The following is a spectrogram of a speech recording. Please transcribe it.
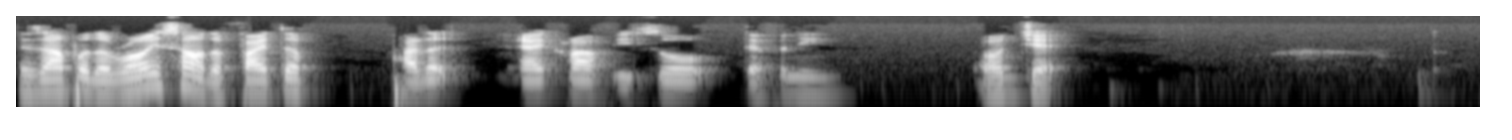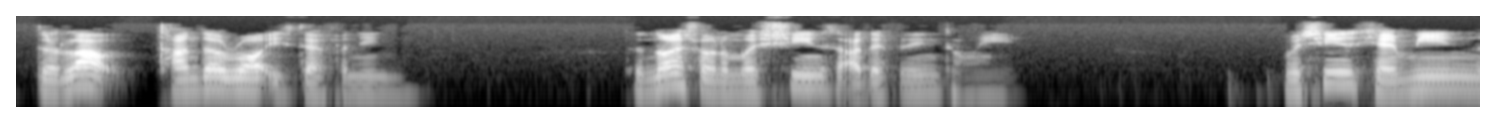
Example, the roaring sound of the fighter pilot aircraft is so deafening, or jet. The loud thunder roar is deafening. The noise from the machines are deafening to me. Machines can mean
